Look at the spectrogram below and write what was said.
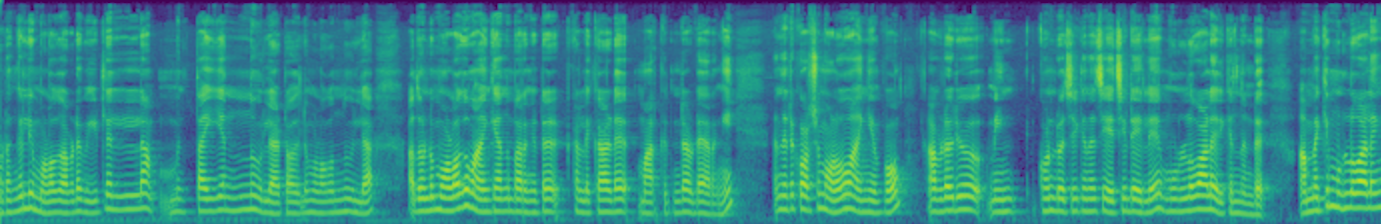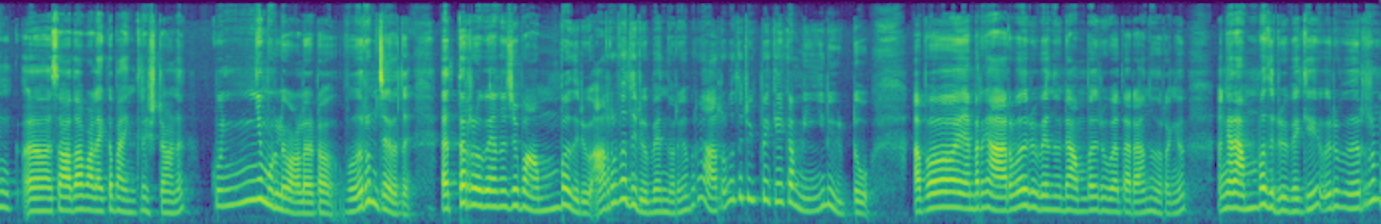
ഉടങ്കല്ലി മുളക് അവിടെ വീട്ടിലെല്ലാം തയ്യൊന്നുമില്ല കേട്ടോ. അതിൽ മുളകൊന്നുമില്ല. അതുകൊണ്ട് മുളക് വാങ്ങിക്കാമെന്ന് പറഞ്ഞിട്ട് കള്ളിക്കാട് മാർക്കറ്റിന്റെ അവിടെ ഇറങ്ങി. എന്നിട്ട് കുറച്ച് മുളക് വാങ്ങിയപ്പോൾ അവിടെ ഒരു മീൻ കൊണ്ടുവച്ചിരിക്കുന്ന ചേച്ചിയുടെ മുള്ളുവാള ഇരിക്കുന്നുണ്ട്. അമ്മയ്ക്ക് മുള്ളുവാളയും സാധാ വാളയൊക്കെ ഭയങ്കര ഇഷ്ടമാണ്. കുഞ്ഞു മുള്ളുവാള കേട്ടോ വെറും ചെറുത്. എത്ര രൂപയാണെന്ന് വെച്ചപ്പോൾ അമ്പത് രൂപ അറുപത് രൂപയെന്ന് പറയും പറയും അറുപത് രൂപയ്ക്കൊക്കെ മീൻ കിട്ടുമോ അപ്പോൾ ഞാൻ പറഞ്ഞു അറുപത് രൂപയൊന്നുമില്ല അമ്പത് രൂപ തരാമെന്ന് പറഞ്ഞു. അങ്ങനെ അമ്പത് രൂപയ്ക്ക് ഒരു വെറും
